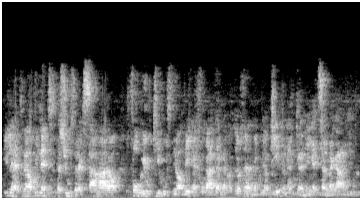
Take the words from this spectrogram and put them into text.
illetve a billentyűzetes userek számára fogjuk kihúzni a végegfogát ennek a történetnek, hogy a képre nem kell még egyszer megállniuk.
